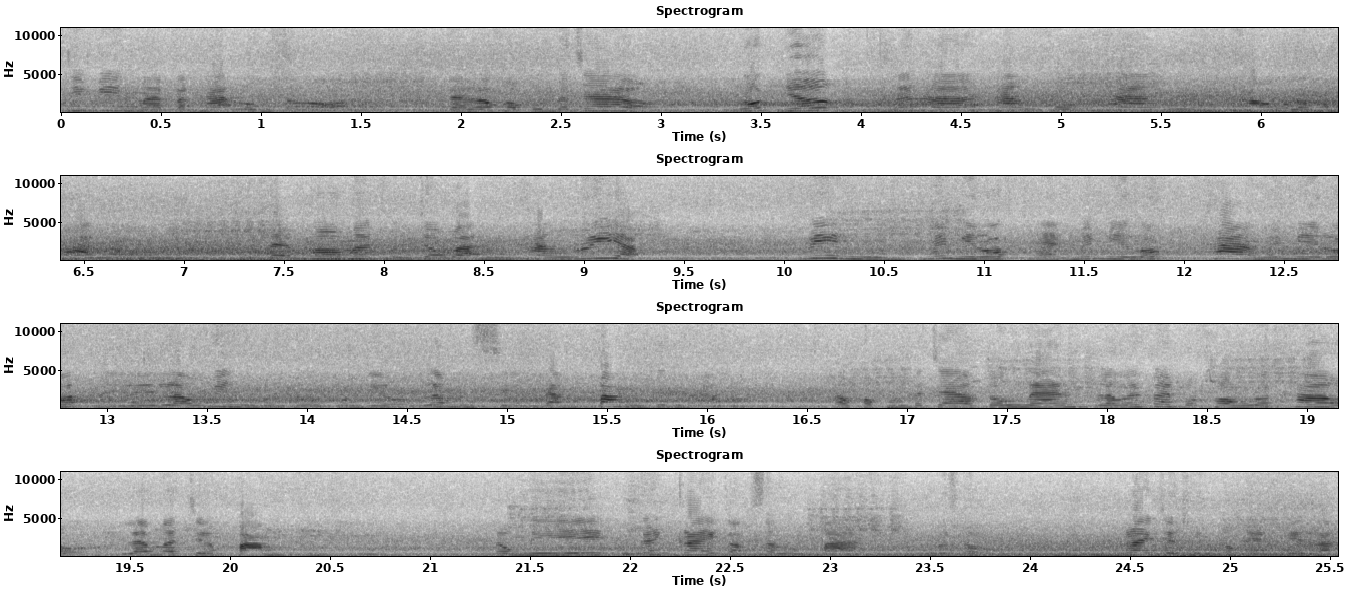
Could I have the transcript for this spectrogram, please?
ที่วิ่งมาปะทะลมตลอด แต่เราขอบคุณพระเจ้ารถเยอะนะคะ ทางโค้งทางเขาเราก็ผ่านมา แต่พอมาถึงจังหวะหนึ่งทางเรียบ วิ่งไม่มีรถแข่งไม่มีรถข้างไม่มีรถไหนเลย เราวิ่งโดดๆคนเดียว แล้วมันเสียงดังปั้งขึ้นมาเราขอบคุณพระเจ้าตรงนั้น เราไม่ค่อยประคองรถเข้า แล้วมาเจอปั๊มพีทีตรงนี้ใกล้ๆกับสลบบาทคุณผู้ชมใกล้จะถึงตรงแอนเพชรละ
